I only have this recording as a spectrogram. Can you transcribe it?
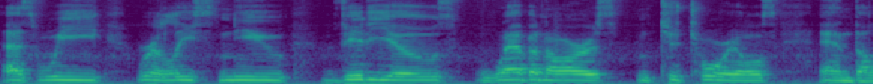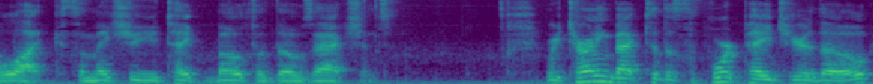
as we release new videos, webinars, and tutorials and the like. So make sure you take both of those actions. Returning back to the support page here though,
